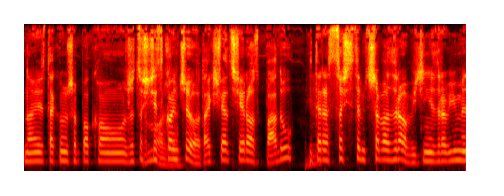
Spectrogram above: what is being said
no, jest taką już epoką, że coś no się może. skończyło, tak? Świat się rozpadł i mhm. teraz coś z tym trzeba zrobić. Nie zrobimy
